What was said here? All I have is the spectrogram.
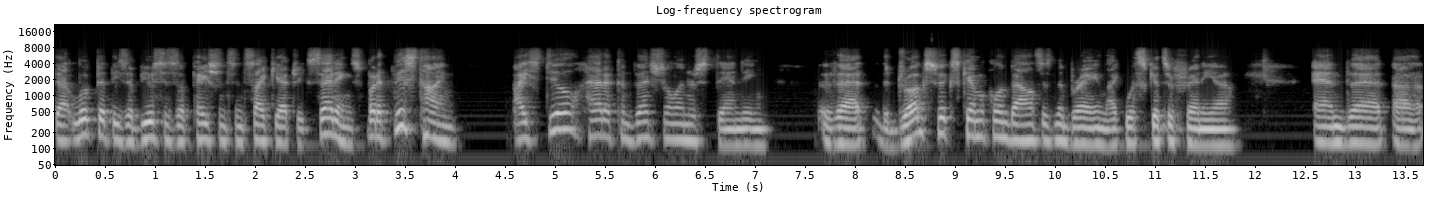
that looked at these abuses of patients in psychiatric settings. But at this time, I still had a conventional understanding that the drugs fix chemical imbalances in the brain, like with schizophrenia, and that uh,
